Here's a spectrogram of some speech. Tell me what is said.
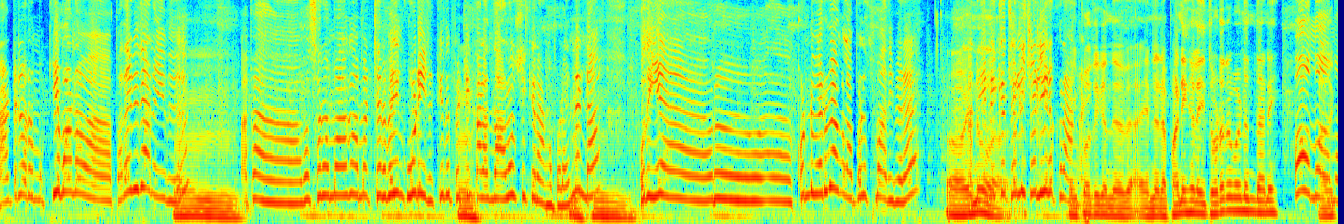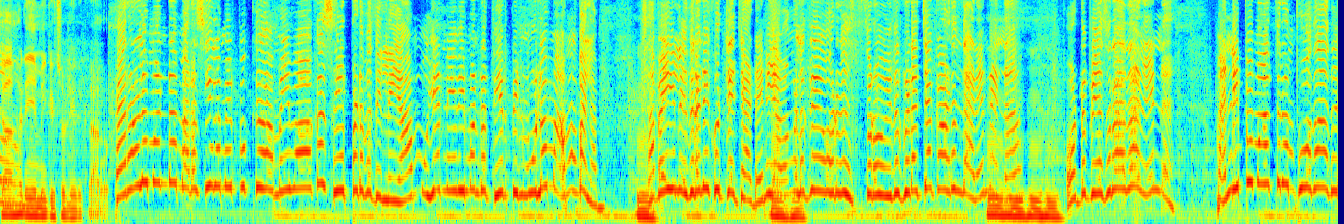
நாட்டில் ஒரு முக்கியமான பதவிதானே இது. அப்ப அவசரமாக அமைச்சரவையும் கூடி இருக்கு. இதை பற்றி கலந்து ஆலோசிக்கிறாங்க போல. என்னன்னா புதிய ஒரு கொண்டு வருவாங்களா போலீஸ் மாதிபரை சொல்லி சொல்லி இருக்கிறாங்க இப்போதைக்கு அந்த என்னென்ன பணிகளை தொடர வேண்டும் தானே? அதுக்காக நியமிக்க சொல்லியிருக்காங்க பாராளுமன்றம் அரசியலமைப்புக்கு அமைவாக செயற்படுவதில்லையாம். உயர் நீதிமன்ற தீர்ப்பின் மூலம் அம்பலம். சபையில் எதிரணி குற்றச்சாட்டு. நீ அவங்களுக்கு ஒரு இது கிடைச்சா காணும் தானே என்ன? போட்டு பேசுறாதான் என்ன? மன்னிப்பு மாத்திரம் போதாது.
